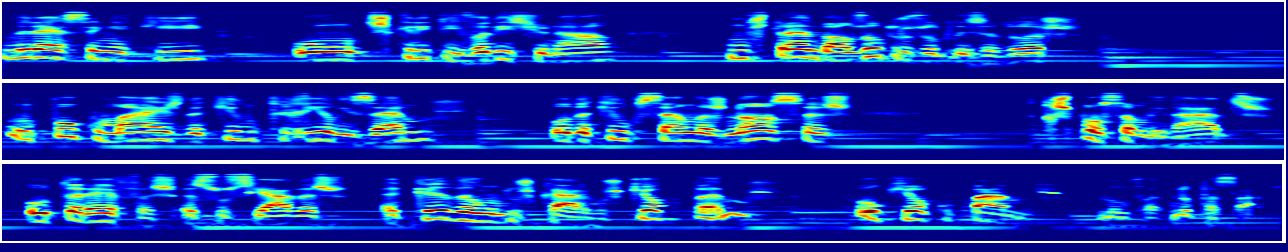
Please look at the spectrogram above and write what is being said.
merecem aqui um descritivo adicional, mostrando aos outros utilizadores um pouco mais daquilo que realizamos ou daquilo que são as nossas responsabilidades ou tarefas associadas a cada um dos cargos que ocupamos ou que ocupamos no, no passado.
